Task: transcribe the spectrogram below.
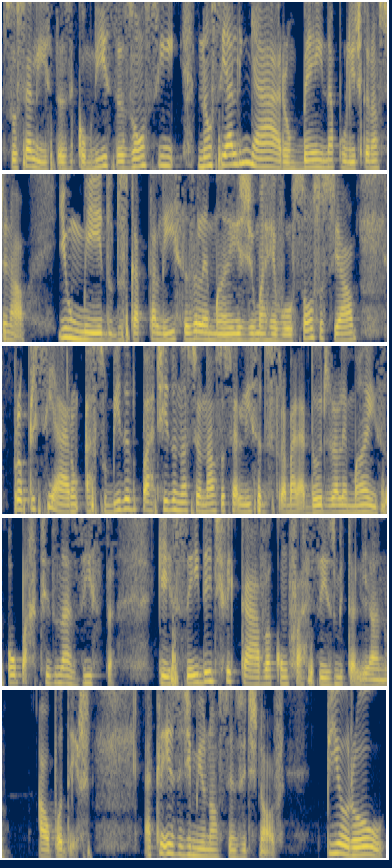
socialistas e comunistas vão se, não se alinharam bem na política nacional, e o medo dos capitalistas alemães de uma revolução social propiciaram a subida do Partido Nacional Socialista dos Trabalhadores Alemães, ou Partido Nazista, que se identificava com o fascismo italiano, ao poder. A crise de 1929 piorou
